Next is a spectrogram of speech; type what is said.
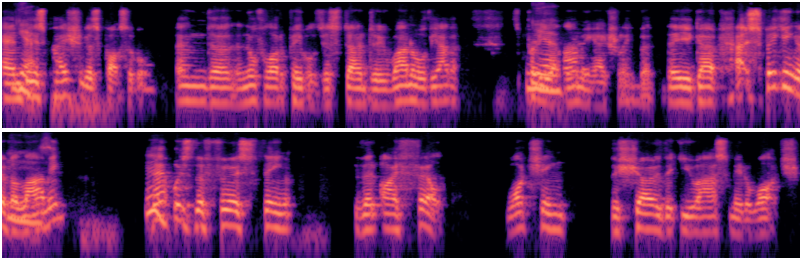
and Yeah. be as patient as possible. And uh, an awful lot of people just don't do one or the other. It's pretty Yeah. alarming, actually. But there you go. Uh, speaking of alarming, Mm. that was the first thing that I felt watching the show that you asked me to watch,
